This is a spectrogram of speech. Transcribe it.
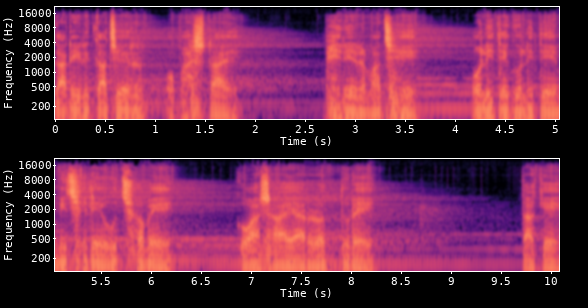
গাড়ির কাচের ওপাশটায়, ভিড়ের মাঝে, অলিতে গলিতে মিছিলে উৎসবে, কুয়াশায় আর রোদ্দুরে, তাকে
